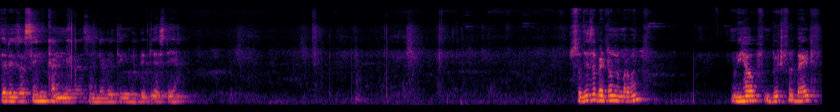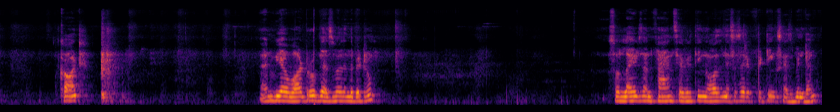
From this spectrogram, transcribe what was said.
there is a sink and mirrors and everything will be placed here so this is a bedroom number one. We have beautiful bed cot and we have wardrobe as well in the bedroom. So lights and fans everything all necessary fittings has been done.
